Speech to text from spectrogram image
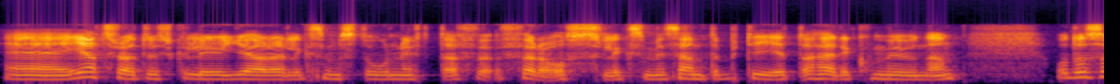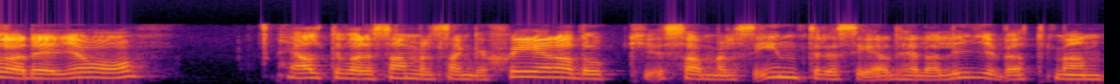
Eh, jag tror att du skulle göra liksom stor nytta för, för oss liksom i Centerpartiet och här i kommunen. Och då sa jag det, ja, jag har alltid varit samhällsengagerad och samhällsintresserad hela livet men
